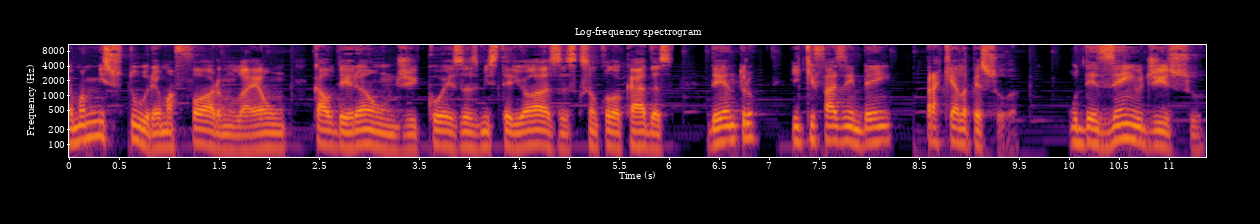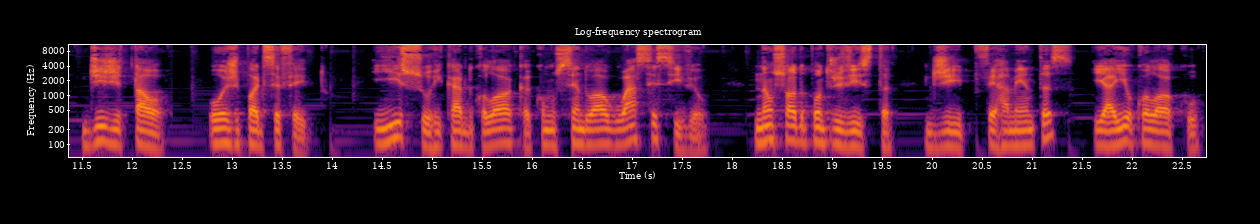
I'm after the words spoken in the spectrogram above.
é uma mistura, é uma fórmula, é um caldeirão de coisas misteriosas que são colocadas dentro e que fazem bem para aquela pessoa. O desenho disso, digital, hoje pode ser feito. E isso Ricardo coloca como sendo algo acessível, não só do ponto de vista de ferramentas, e aí eu coloco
